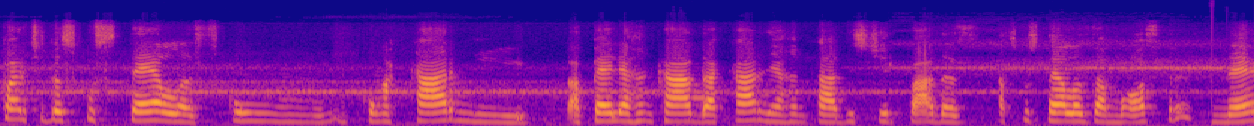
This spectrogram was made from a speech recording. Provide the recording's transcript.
parte das costelas com, com a carne, a pele arrancada, a carne arrancada, estirpada, as, as costelas à mostra, né?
